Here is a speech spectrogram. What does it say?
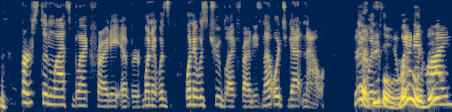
her. first and last Black Friday ever. When it was when it was true Black Fridays, not what you got now. Yeah, was, people you wait in rude. dude. line.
